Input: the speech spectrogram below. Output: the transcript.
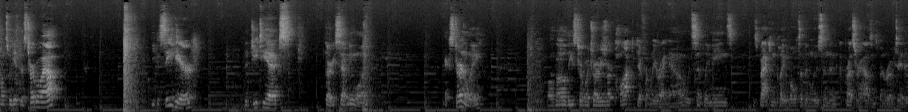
once we get this turbo out, you can see here the GTX 3071 externally Although these turbochargers are clocked differently right now, which simply means these backing plate bolts have been loosened and the compressor housing's been rotated.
